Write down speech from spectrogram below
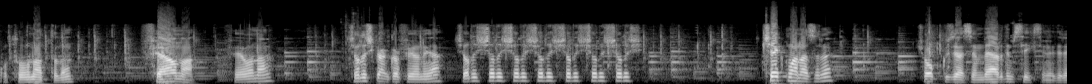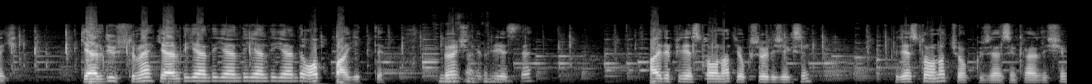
O tohum attı lan. Feona. Feona. Çalış kanka Feona'ya. Çalış çalış çalış çalış çalış çalış çalış. Çek manasını. Çok güzelsin. Verdim 80'i direkt. Geldi üstüme. Geldi geldi geldi geldi geldi. Hoppa gitti. Dön şimdi Priest'e. Haydi Priest'e on at. Yok söyleyeceksin. Priest'e on at. Çok güzelsin kardeşim.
